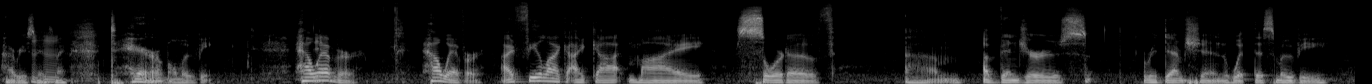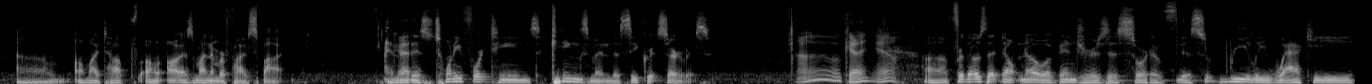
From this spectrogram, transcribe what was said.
however you say his Mhm. name. Terrible movie. However, however, I feel like I got my sort of um, Avengers redemption with this movie um, on my top on, as my number five spot, and that Okay. is 2014's Kingsman: The Secret Service. Oh, okay. Yeah. Uh, for those that don't know, Avengers is sort of this really wacky,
